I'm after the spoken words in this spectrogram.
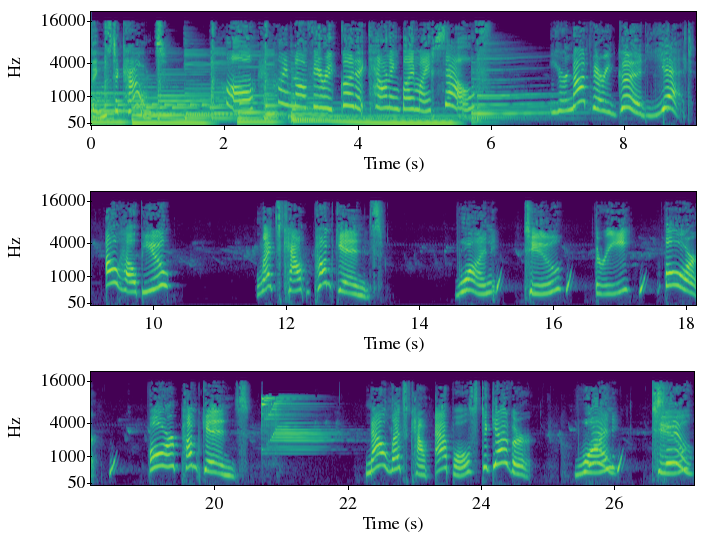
things to count. Oh, I'm not very good at counting by myself. You're not very good yet. I'll help you. Let's count pumpkins. One, two, three, four. Four pumpkins. Now let's count apples together. One, two,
